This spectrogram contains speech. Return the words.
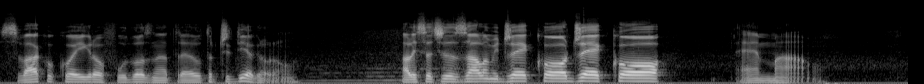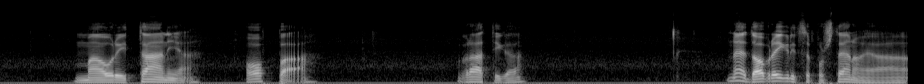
svako ko je igrao futbol zna da treba da utrči dijagonalno. Ali sad će da zalomi Džeko, Džeko. E, mao. Mauritanija. Opa. Vrati ga. Ne, dobra igrica, pošteno je, a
